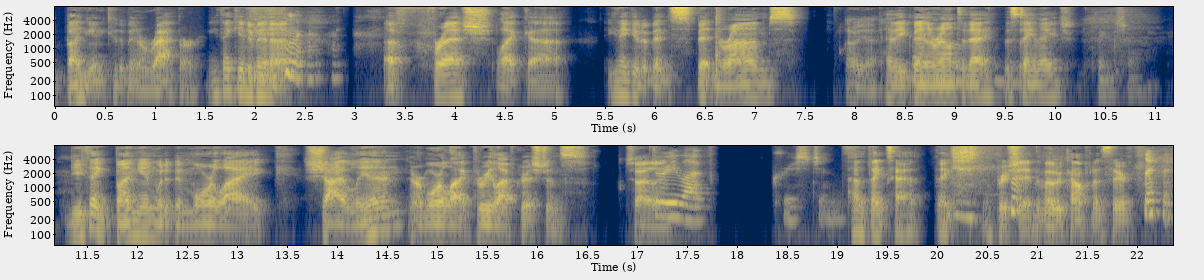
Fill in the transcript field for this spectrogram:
Bunyan could have been a rapper. You think he'd have been a, a fresh, like, uh, you think it'd have been spitting rhymes? Oh yeah. Had he been around today, this day and age? I think so. Do you think Bunyan would have been more like Shai Linne or more like Three Life Christians? Silent. Three live Christians. Oh, thanks, Had. Thanks. Appreciate the vote of confidence there.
